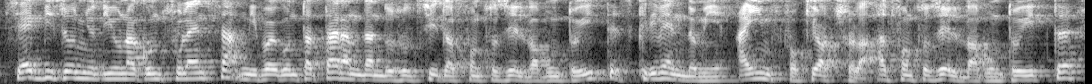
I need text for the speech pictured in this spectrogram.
Se hai bisogno di una consulenza mi puoi contattare andando sul sito alfonsoselva.it scrivendomi a info-alfonsoselva.it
